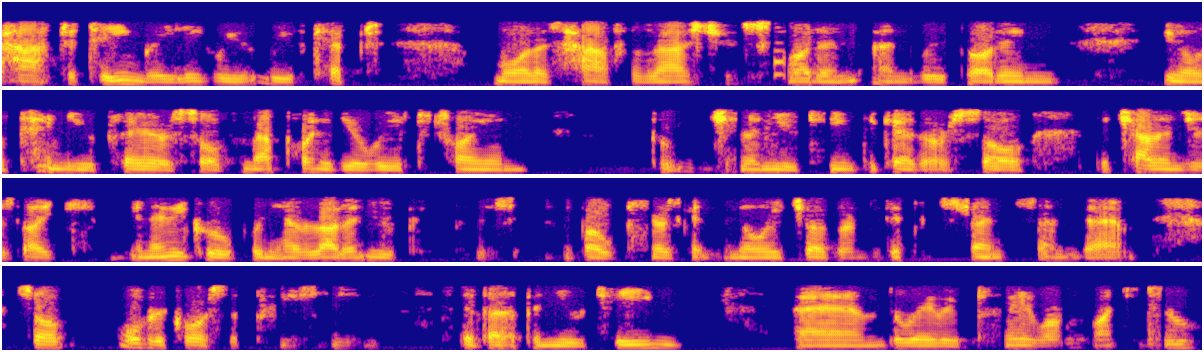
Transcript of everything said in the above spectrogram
half the team. Really, we we've kept more or less half of last year's squad, and, and we've brought in, you know, 10 new players. So from that point of view, we have to try and put a new team together. So the challenge is like in any group when you have a lot of new about players getting to know each other and the different strengths. And um, so over the course of the preseason, to develop a new team, um, the way we play, what we want to do,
